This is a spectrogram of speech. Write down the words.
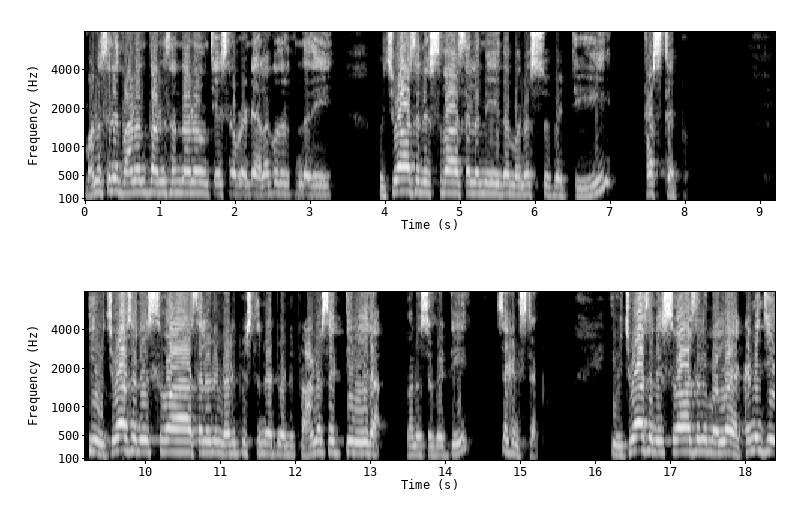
మనస్సుని ప్రాణంతో అనుసంధానం చేసినప్పుడు అంటే ఎలా కుదురుతుంది అది? ఉచ్ఛ్వాస నిశ్వాసల మీద మనస్సు పెట్టి ఫస్ట్ స్టెప్. ఈ ఉచ్ఛ్వాస నిశ్వాసలను నడిపిస్తున్నటువంటి ప్రాణశక్తి మీద మనస్సు పెట్టి సెకండ్ స్టెప్. ఈ ఉచ్ఛ్వాస నిశ్వాసలు మనలో ఎక్కడి నుంచి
